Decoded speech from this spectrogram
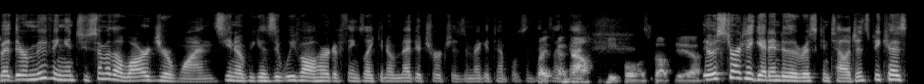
but they're moving into some of the larger ones you know because we've all heard of things like you know mega churches and mega temples and right? things like Ten that people and stuff. Yeah. those start to get into the risk intelligence because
